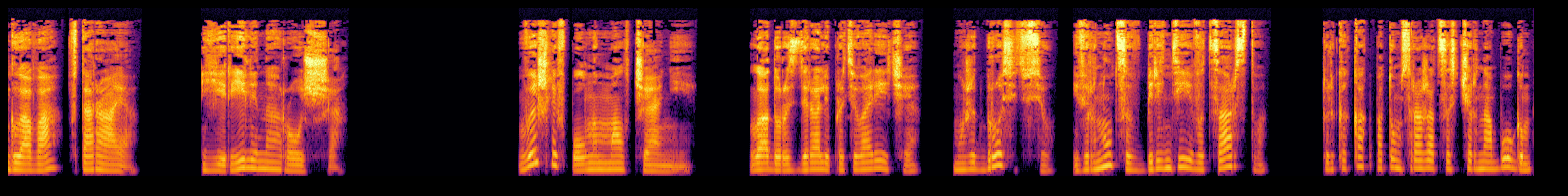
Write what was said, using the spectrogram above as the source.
Глава вторая. Ерилина роща. Вышли в полном молчании. Ладу раздирали противоречия. Может, бросить все и вернуться в Берендеево царство? Только как потом сражаться с Чернобогом,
